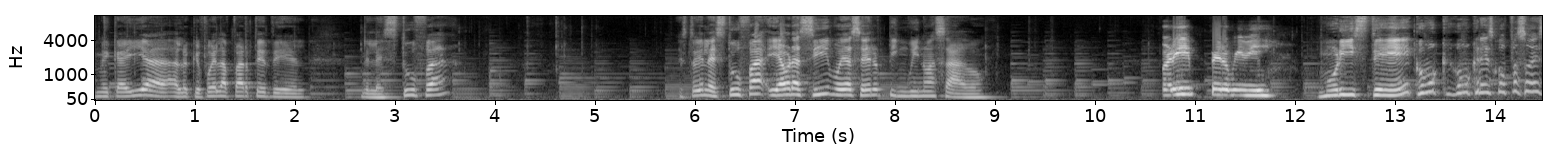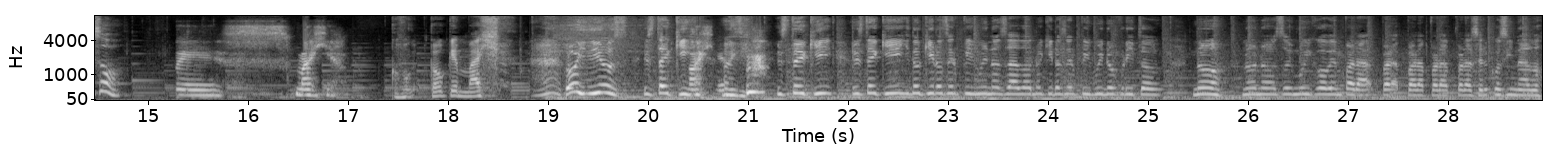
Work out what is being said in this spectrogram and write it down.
me caí a, a lo que fue la parte del- de la estufa. Estoy en la estufa y ahora sí voy a hacer pingüino asado. Morí, pero viví. ¿Moriste? ¿Cómo, cómo crees? ¿Cómo pasó eso? Pues. magia. ¿Cómo, cómo que magia? ¡Ay, Dios! Está aquí. Magia. ¡Ay, Dios! Está aquí, está aquí. No quiero ser pingüino asado, no quiero ser pingüino frito. No, no, no, soy muy joven para, para, para, para, para ser cocinado.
